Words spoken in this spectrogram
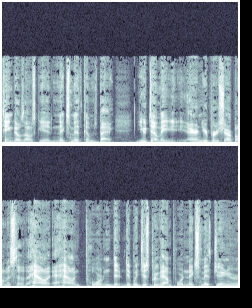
team goes on skid. Nick Smith comes back. You tell me, Aaron, you're pretty sharp on this stuff. How how important did, did we just prove how important Nick Smith Jr.,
